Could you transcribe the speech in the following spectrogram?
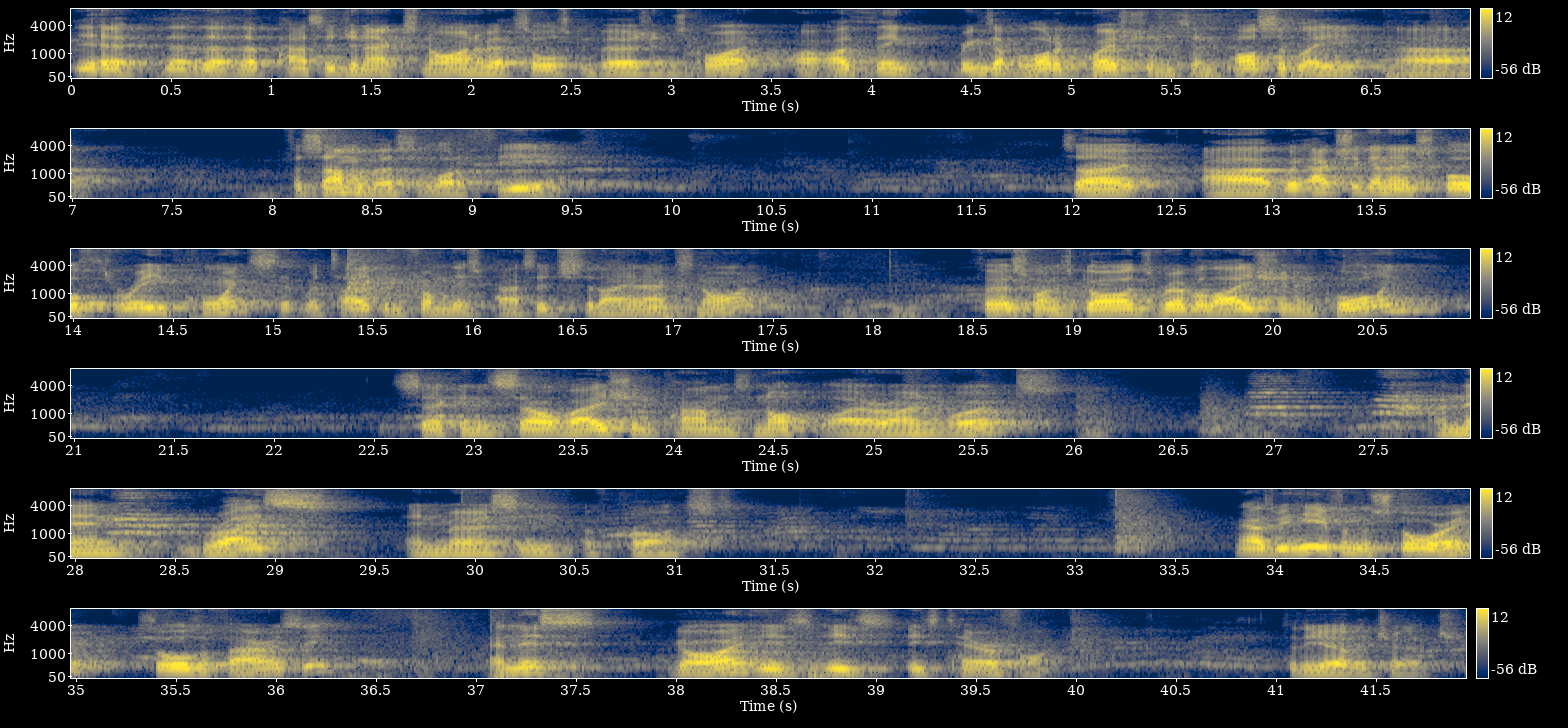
yeah, that, that, that, passage in Acts 9 about Saul's conversion is quite, I, I think, brings up a lot of questions and possibly, uh, for some of us, a lot of fear. So, uh, we're actually going to explore three points that were taken from this passage today in Acts 9. First one is God's revelation and calling. Second is salvation comes not by our own works. And then grace and mercy of Christ. Now, as we hear from the story, Saul's a Pharisee, and this guy is, is, is terrifying to the early church.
